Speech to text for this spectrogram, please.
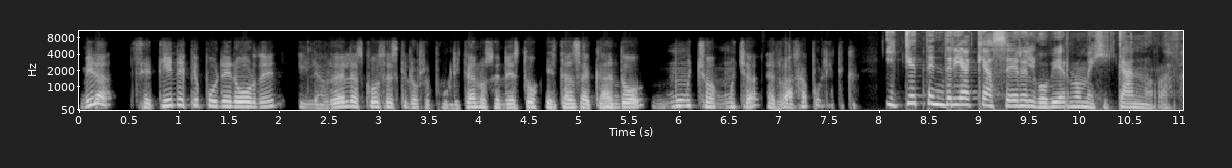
mira, se tiene que poner orden y la verdad de las cosas es que los republicanos en esto están sacando mucho, mucha raja política. ¿Y qué tendría que hacer el gobierno mexicano, Rafa?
